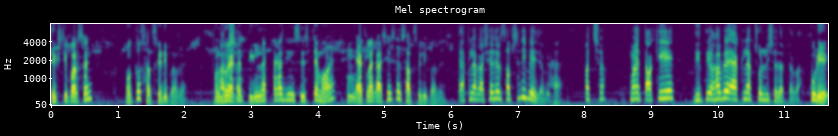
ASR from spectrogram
সিক্সটি পার্সেন্ট মতো সাবসিডি পাবে। মানে আচ্ছা। একটা তিন লাখ টাকা যদি সিস্টেম হয় এক লাখ আশি সে সাবসিডি পাবে। এক লাখ আশি হাজার সাবসিডি পেয়ে যাবে? হ্যাঁ। আচ্ছা। মানে তাকে দিতে হবে এক লাখ চল্লিশ হাজার টাকা। কুড়ি।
